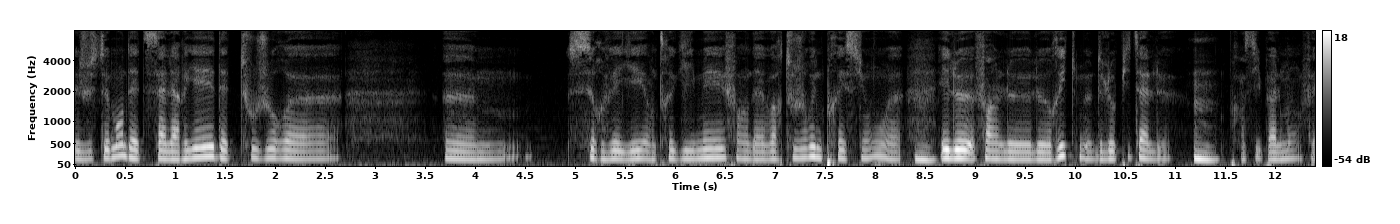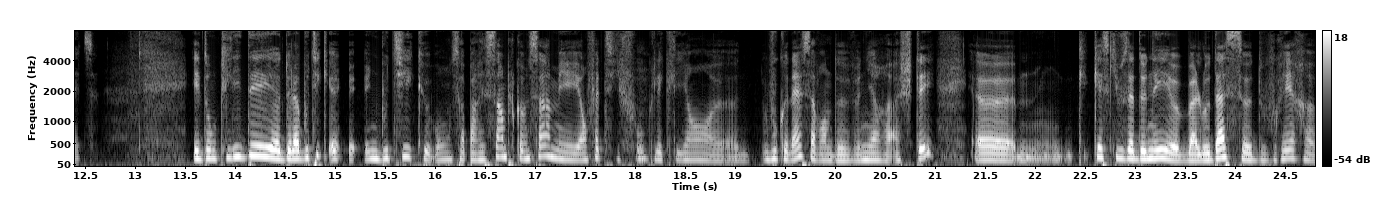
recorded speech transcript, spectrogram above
justement d'être salarié, d'être toujours surveillé entre guillemets, enfin d'avoir toujours une pression mm. et le, enfin le, rythme de l'hôpital mm. principalement en fait. Et donc l'idée de la boutique, une boutique, bon, ça paraît simple comme ça, mais en fait, il faut mm. que les clients euh, vous connaissent avant de venir acheter. Euh, Qu'est-ce qui vous a donné bah, l'audace d'ouvrir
